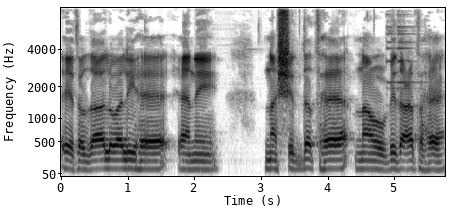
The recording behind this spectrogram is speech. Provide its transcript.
اعتدال والی ہے یعنی نہ شدت ہے، نہ وہ بدعت ہے۔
